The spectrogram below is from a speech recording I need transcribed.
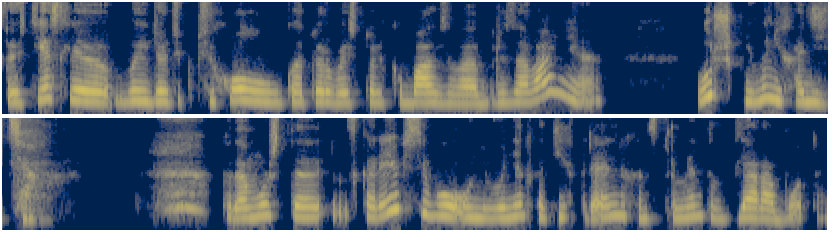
То есть если вы идете к психологу, у которого есть только базовое образование, лучше к нему не ходите. Потому что, скорее всего, у него нет каких-то реальных инструментов для работы.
